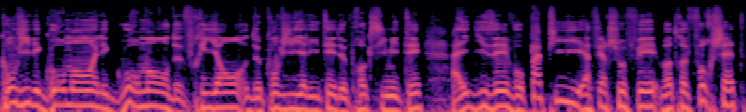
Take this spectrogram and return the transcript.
convient les gourmands et les gourmandes friands de convivialité et de proximité à aiguiser vos papilles et à faire chauffer votre fourchette.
